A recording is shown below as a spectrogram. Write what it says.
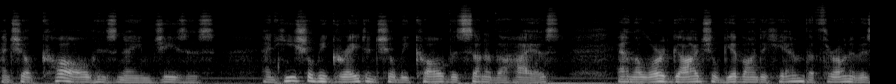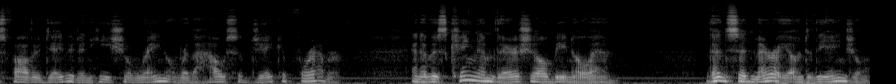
and shall call his name Jesus. And he shall be great, and shall be called the Son of the Highest. And the Lord God shall give unto him the throne of his father David, and he shall reign over the house of Jacob forever. And of his kingdom there shall be no end. Then said Mary unto the angel,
